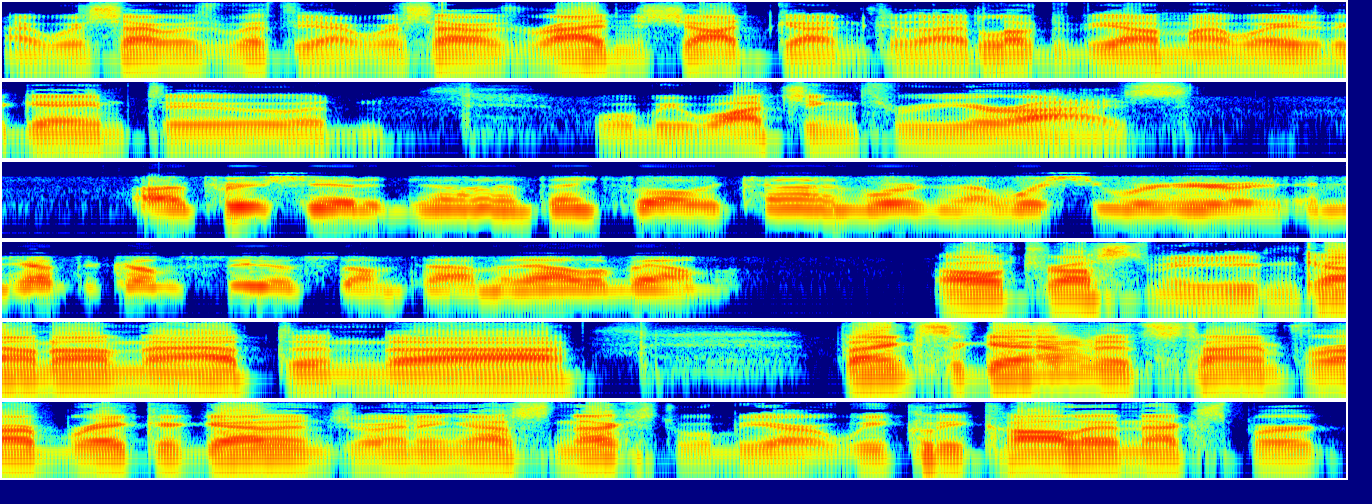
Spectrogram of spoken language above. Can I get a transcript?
I wish I was with you. I wish I was riding shotgun because I'd love to be on my way to the game too. And we'll be watching through your eyes. I appreciate it, John, and thanks for all the kind words. And I wish you were here. And you have to come see us sometime in Alabama. Oh, trust me, you can count on that. And uh, Thanks again. And It's time for our break again. And joining us next will be our weekly call in expert,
